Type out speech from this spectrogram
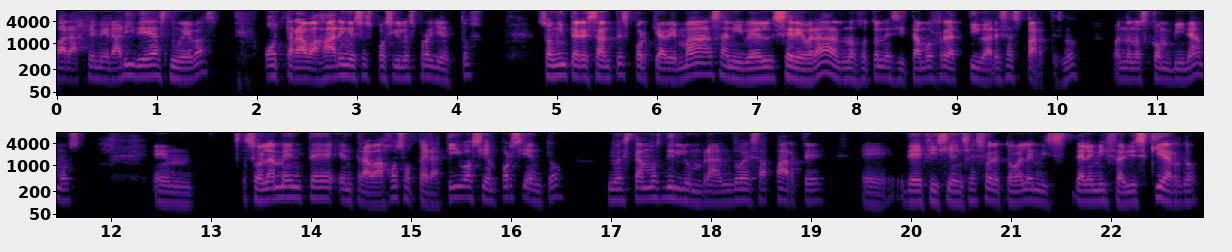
para generar ideas nuevas o trabajar en esos posibles proyectos son interesantes porque además a nivel cerebral nosotros necesitamos reactivar esas partes, ¿no? Cuando nos combinamos solamente en trabajos operativos 100%, no estamos dislumbrando esa parte eh, de eficiencia, sobre todo del hemisferio izquierdo,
